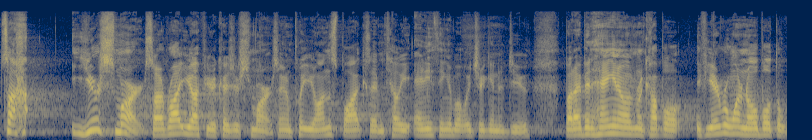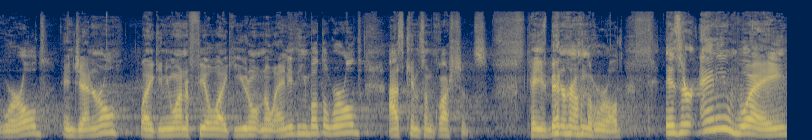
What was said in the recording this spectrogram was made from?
so you're smart. So I brought you up here because you're smart. So I'm going to put you on the spot because I didn't tell you anything about what you're going to do. But I've been hanging out with a couple. If you ever want to know about the world in general, like, and you want to feel like you don't know anything about the world, ask him some questions. Okay, he's been around the world. Is there any way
